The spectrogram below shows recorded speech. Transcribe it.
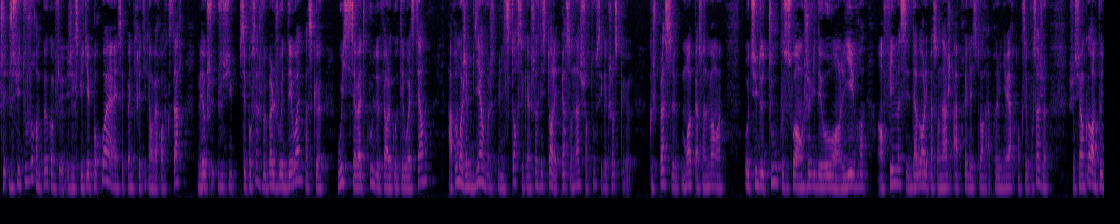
Je, je, suis toujours un peu, comme j'ai expliqué pourquoi, hein, c'est pas une critique envers Rockstar, mais donc je, suis, c'est pour ça que je veux pas le jouer Day One parce que oui, ça va être cool de faire le côté western. Après, moi j'aime bien l'histoire, c'est quelque chose, l'histoire, les personnages surtout, c'est quelque chose que que je place moi personnellement hein, au-dessus de tout, que ce soit en jeu vidéo, en livre, en film, c'est d'abord les personnages, après l'histoire et après l'univers. Donc c'est pour ça que je, je suis encore un peu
